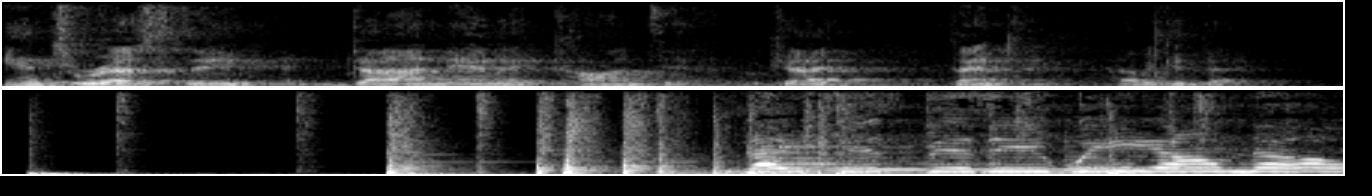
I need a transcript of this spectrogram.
interesting, dynamic content, okay? Thank you. Have a good day. Life is busy, we all know.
